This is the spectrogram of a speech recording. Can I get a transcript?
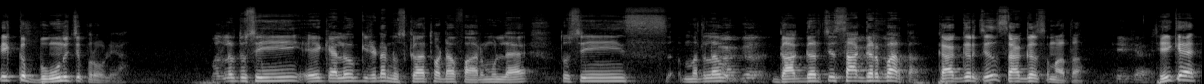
ਇੱਕ ਬੂੰਦ ਚ ਪਰੋ ਲਿਆ। ਮਤਲਬ ਤੁਸੀਂ ਇਹ ਕਹਿ ਲਓ ਕਿ ਜਿਹੜਾ ਨੁਸਖਾ ਤੁਹਾਡਾ ਫਾਰਮੂਲਾ ਹੈ ਤੁਸੀਂ ਮਤਲਬ ਗਾਗਰ। ਚ ਸਾਗਰ ਭਰਤਾ। ਕਾਗਰ ਚ ਸਾਗਰ ਸਮਾਤਾ। ਠੀਕ ਹੈ। ਠੀਕ ਹੈ?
